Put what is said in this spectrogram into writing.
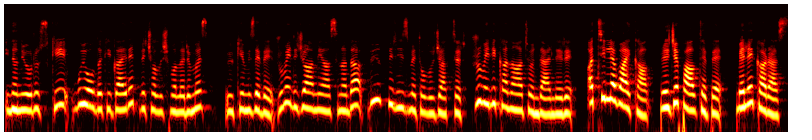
İnanıyoruz ki bu yoldaki gayret ve çalışmalarımız ülkemize ve Rumeli camiasına da büyük bir hizmet olacaktır. Rumeli kanaat önderleri Atilla Baykal, Recep Altepe, Melek Aras,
